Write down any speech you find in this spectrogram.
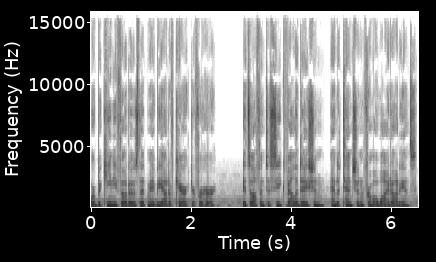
or bikini photos that may be out of character for her, it's often to seek validation and attention from a wide audience.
